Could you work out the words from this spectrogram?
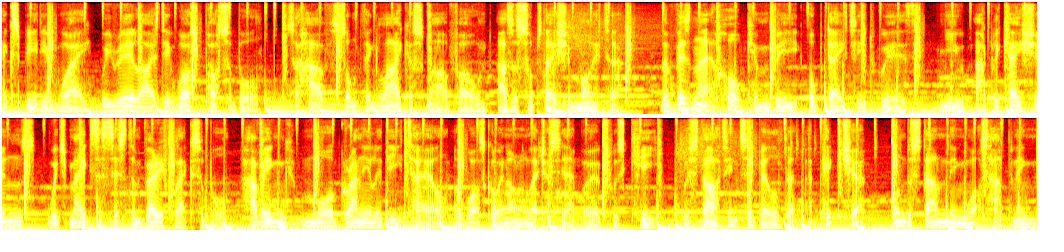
expedient way. We realised it was possible to have something like a smartphone as a substation monitor the VisNet Hub can be updated with new applications, which makes the system very flexible. Having more granular detail of what's going on in electricity networks was key. We're starting to build a, picture. Understanding what's happening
